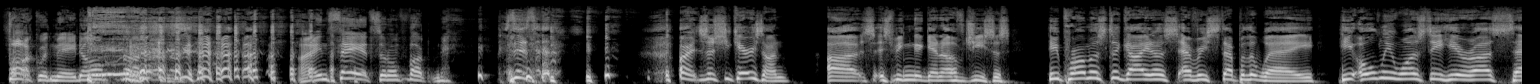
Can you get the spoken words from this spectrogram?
fuck with me. Don't fuck. I didn't say it, so don't fuck with me. All right, so she carries on. Uh, speaking again of Jesus, he promised to guide us every step of the way. He only wants to hear us say.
